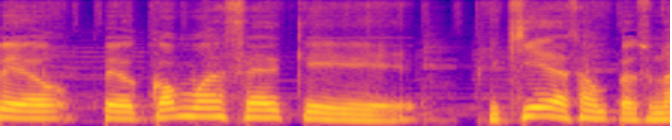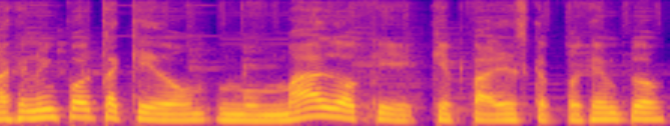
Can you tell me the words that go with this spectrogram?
pero pero cómo hacer que, quieras a un personaje no importa que lo, lo malo que, que parezca por ejemplo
